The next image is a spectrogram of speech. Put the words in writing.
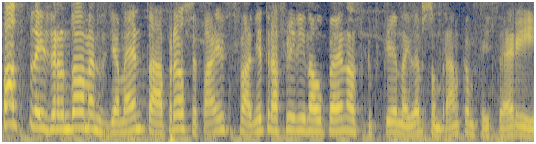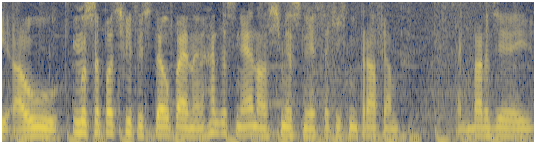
Passplay z randomem z diamenta, proszę państwa, nie trafili na opena, skutkuje najlepszą bramką w tej serii. Au, muszę poćwiczyć te openy, chociaż nie no, śmiesznie jest jak ich nie trafiam. Tak bardziej,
